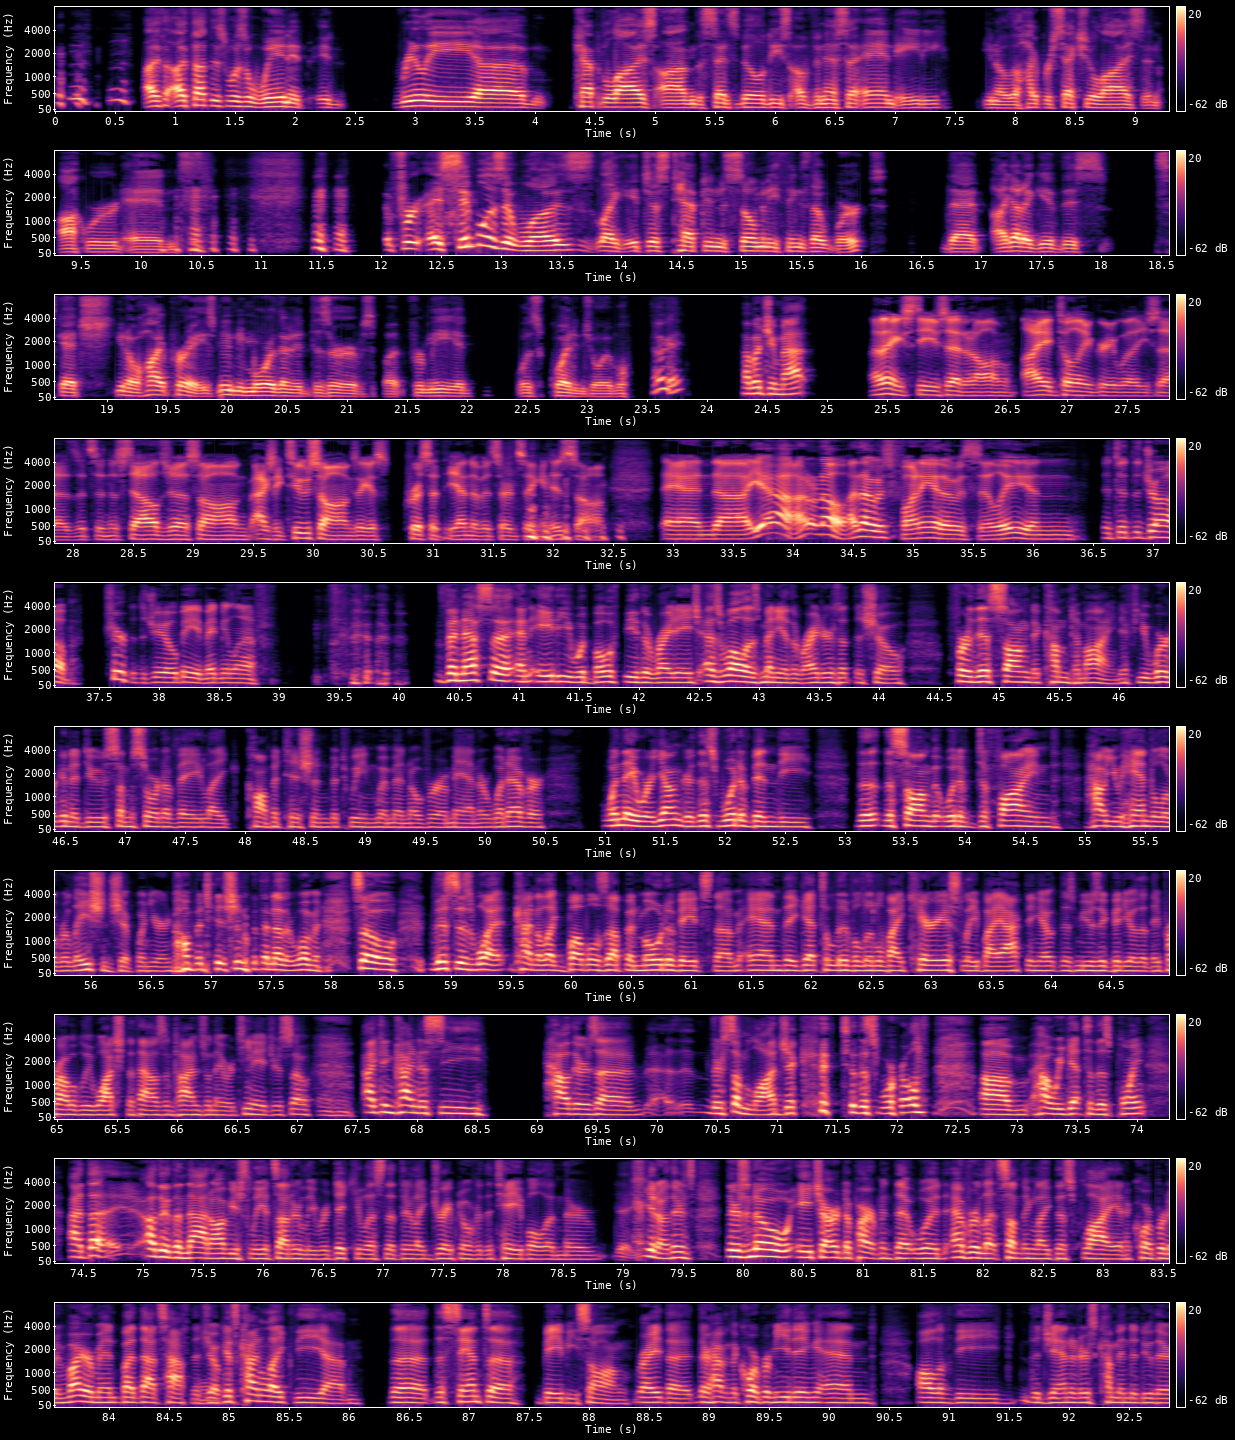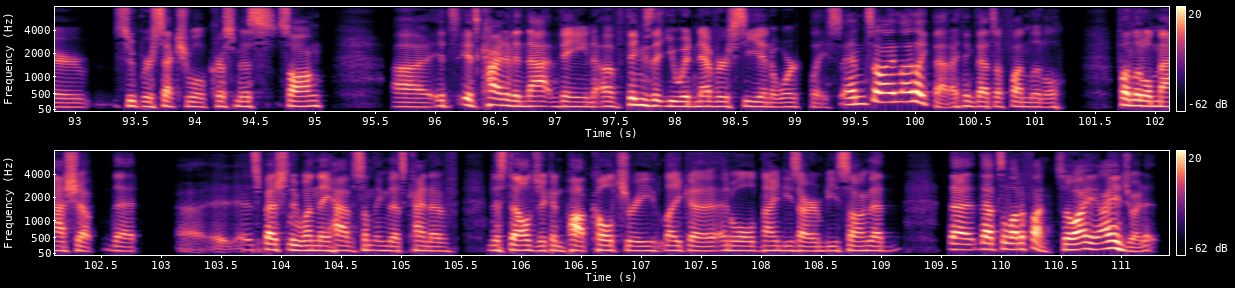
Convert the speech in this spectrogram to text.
I, th- I thought this was a win. It it really uh, capitalized on the sensibilities of Vanessa and Aidy. You know, the hypersexualized and awkward and for as simple as it was, like it just tapped into so many things that worked that I got to give this sketch, you know, high praise, maybe more than it deserves, but for me it was quite enjoyable. Okay. How about you, Matt? I think Steve said it all. I totally agree with what he says. It's a nostalgia song. Actually, two songs. I guess Chris at the end of it started singing his song. And uh, yeah, I don't know. I thought it was funny. I thought it was silly, and it did the job. Sure. Did the job. It made me laugh. Vanessa and Aidy would both be the right age, as well as many of the writers at the show, for this song to come to mind. If you were going to do some sort of a like competition between women over a man or whatever, when they were younger, this would have been the, the the song that would have defined how you handle a relationship when you're in competition with another woman. So this is what kind of like bubbles up and motivates them, and they get to live a little vicariously by acting out this music video that they probably watched a thousand times when they were teenagers. So mm-hmm. I can kind of see how there's a there's some logic to this world um how we get to this point. At the, other than that obviously it's utterly ridiculous that they're like draped over the table and they're you know there's there's no hr department that would ever let something like this fly in a corporate environment but that's half the joke. It's kind of like the um the the Santa baby song, right? The they're having the corporate meeting and all of the the janitors come in to do their super sexual Christmas song uh, it's it's kind of in that vein of things that you would never see in a workplace, and so I, I like that. I think that's a fun little fun little mashup that, uh, especially when they have something that's kind of nostalgic and pop culture like a, an old '90s R&B song. That that that's a lot of fun. So I, I enjoyed it.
